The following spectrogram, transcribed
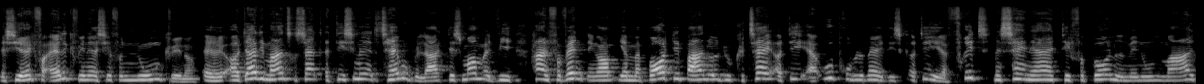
Jeg siger ikke for alle kvinder, jeg siger for nogle kvinder. Øh, og der er det meget interessant, at det er simpelthen et tabubelagt. Det er som om, at vi har en forventning om, jamen abort det er bare noget, du kan tage, og det er uproblematisk, og det er frit. Men sagen er, at det er forbundet med nogle meget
